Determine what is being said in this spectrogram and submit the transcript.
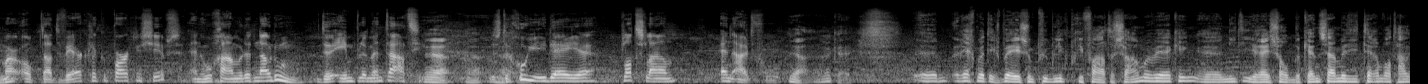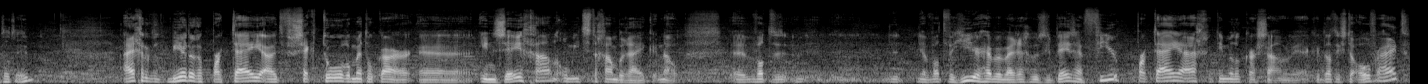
maar ook daadwerkelijke partnerships. En hoe gaan we dat nou doen? De implementatie. Ja, ja, Dus de goede ideeën platslaan en uitvoeren. Ja, oké. Recht met XB is een publiek-private samenwerking. Eh, niet iedereen zal bekend zijn met die term. Wat houdt dat in? Eigenlijk dat meerdere partijen uit sectoren met elkaar eh, in zee gaan om iets te gaan bereiken. Nou, eh, wat, de- ja, wat we hier hebben bij Recht B zijn vier partijen eigenlijk die met elkaar samenwerken. Dat is de overheid,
